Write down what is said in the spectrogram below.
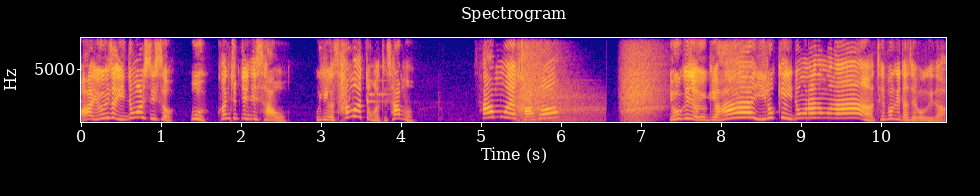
아 여기서 이동할 수 있어. 오 관중진지 4호. 여기가 3호였던 것 같아. 3호. 3호에 가서 여기죠 여기 아 이렇게 이동을 하는구나. 대박이다 대박이다.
